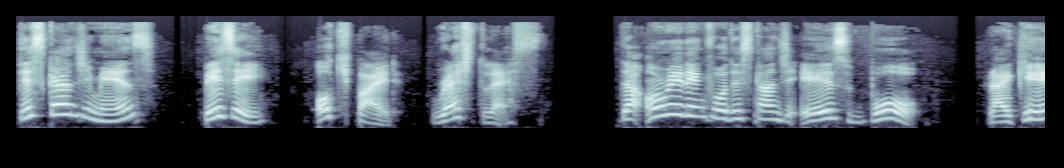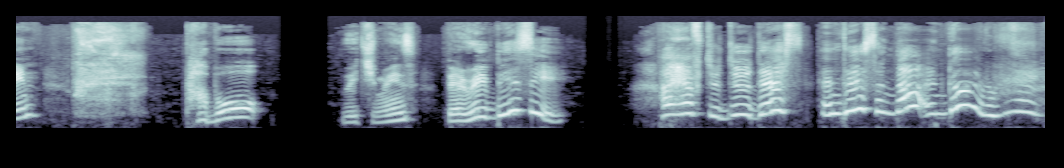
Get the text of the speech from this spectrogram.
This kanji means busy, occupied, restless. The on reading for this kanji is bo, like in 多忙 which means very busy. I have to do this and this and that and that.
